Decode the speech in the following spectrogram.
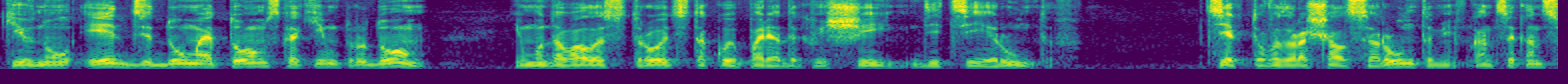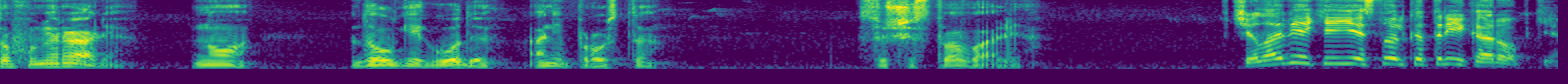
Кивнул Эдди, думая о том, с каким трудом ему давалось строить такой порядок вещей детей рунтов. Те, кто возвращался рунтами, в конце концов умирали, но долгие годы они просто существовали. В человеке есть только три коробки.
